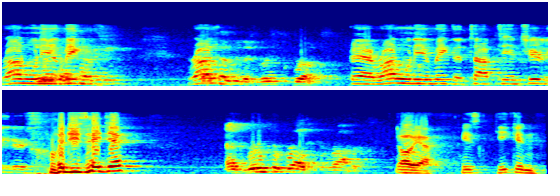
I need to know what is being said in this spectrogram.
Ron wouldn't even make. That Ron, tells me there's room for growth. yeah, Ron wouldn't even make the top ten cheerleaders. What'd you say, Jeff? There's room for growth for Robert. Oh yeah, he's he can.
